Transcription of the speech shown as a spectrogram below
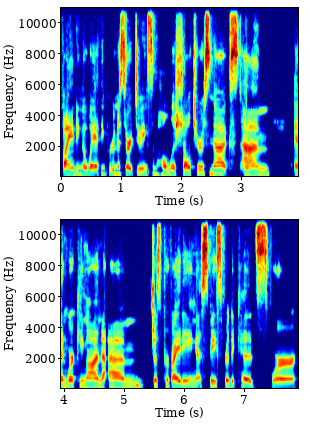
finding a way. I think we're going to start doing some homeless shelters next um, and working on um, just providing a space for the kids for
